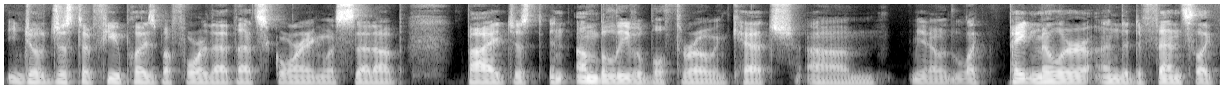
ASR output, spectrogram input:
you know just a few plays before that, that scoring was set up by just an unbelievable throw and catch. Um, you know, like Peyton Miller and the defense, like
